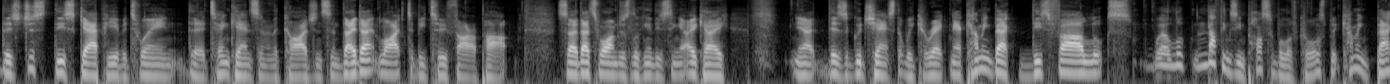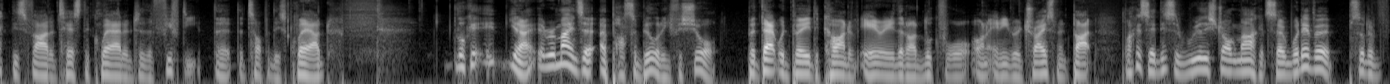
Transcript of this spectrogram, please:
There's just this gap here between the Tenkan-sen and the Kijun-sen. They don't like to be too far apart. So that's why I'm just looking at this thing. Okay, you know, there's a good chance that we correct. Now, coming back this far looks well, look, nothing's impossible, of course, but coming back this far to test the cloud into the 50, the, the top of this cloud, look, it, you know, it remains a, a possibility for sure. But that would be the kind of area that I'd look for on any retracement. But like I said, this is a really strong market. So whatever sort of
